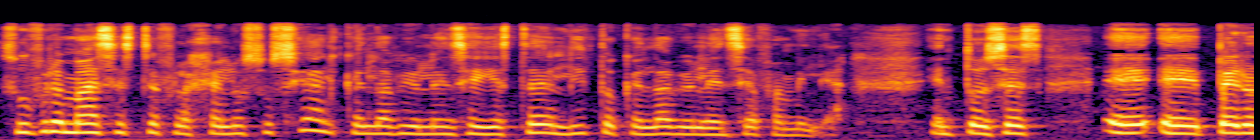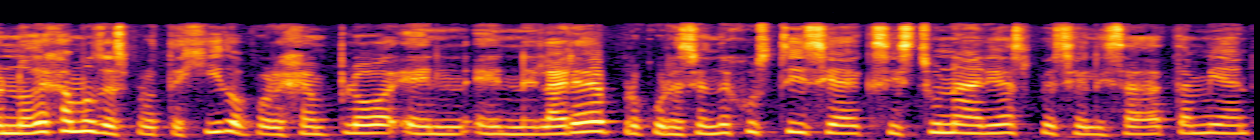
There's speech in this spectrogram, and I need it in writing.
sufre más este flagelo social, que es la violencia, y este delito, que es la violencia familiar. Entonces, eh, eh, pero no dejamos desprotegido. Por ejemplo, en, en, el área de Procuración de Justicia existe un área especializada también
